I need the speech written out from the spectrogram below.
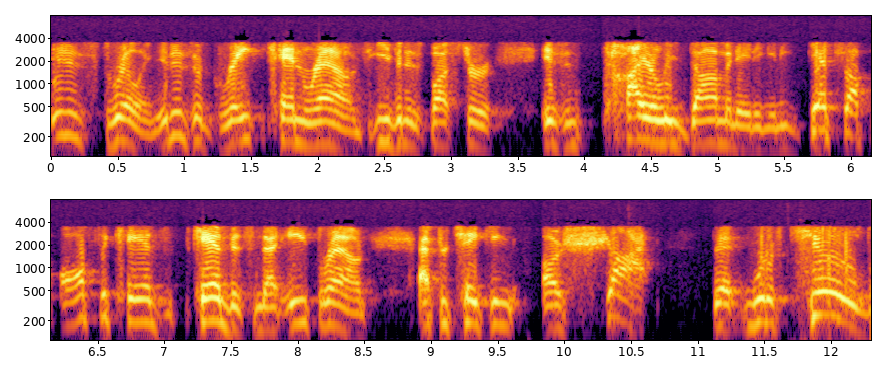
it is thrilling. It is a great ten rounds, even as Buster is entirely dominating, and he gets up off the can- canvas in that eighth round after taking a shot that would have killed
